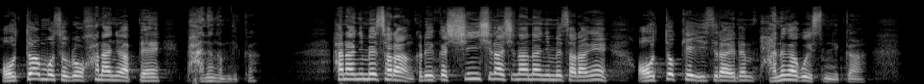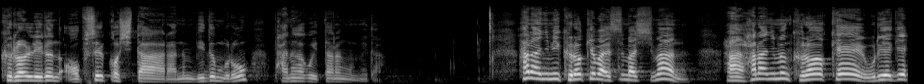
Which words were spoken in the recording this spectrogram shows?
어떠한 모습으로 하나님 앞에 반응합니까? 하나님의 사랑, 그러니까 신실하신 하나님의 사랑에 어떻게 이스라엘은 반응하고 있습니까? 그럴 일은 없을 것이다 라는 믿음으로 반응하고 있다는 겁니다. 하나님이 그렇게 말씀하시지만 아, 하나님은 그렇게 우리에게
